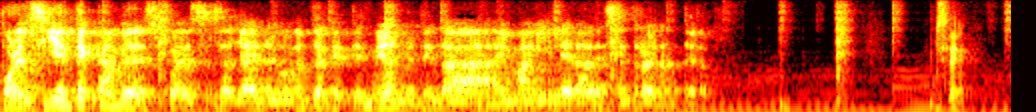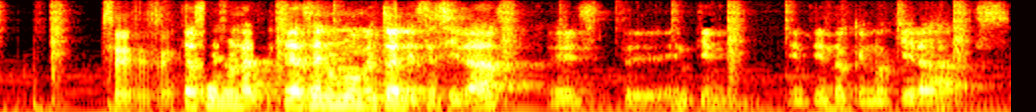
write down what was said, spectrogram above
por el siguiente cambio después, o sea, ya en el momento que terminan metiendo a Emma Aguilera de centro delantero. Sí. Sí, sí, sí. Te hacen, una, te hacen un momento de necesidad. Este, entiendo, entiendo que no quieras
